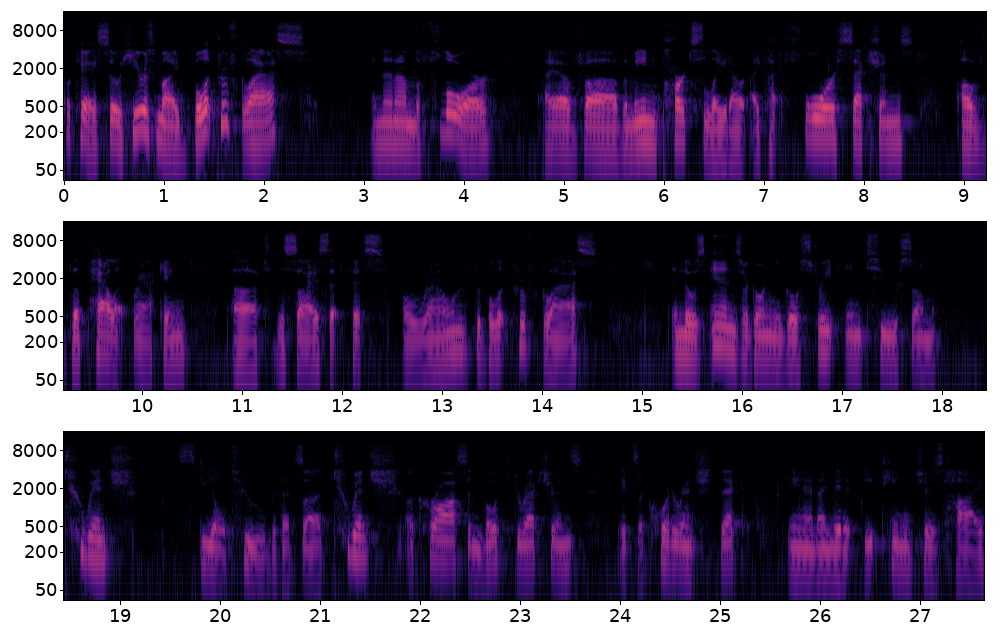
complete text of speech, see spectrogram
Okay, so here's my bulletproof glass, and then on the floor I have uh, the main parts laid out. I cut four sections of the pallet racking uh, to the size that fits around the bulletproof glass. And those ends are going to go straight into some 2-inch steel tube that's uh, 2-inch across in both directions. It's a quarter inch thick, and I made it 18 inches high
